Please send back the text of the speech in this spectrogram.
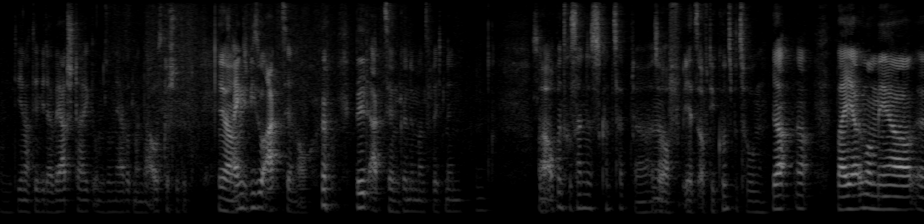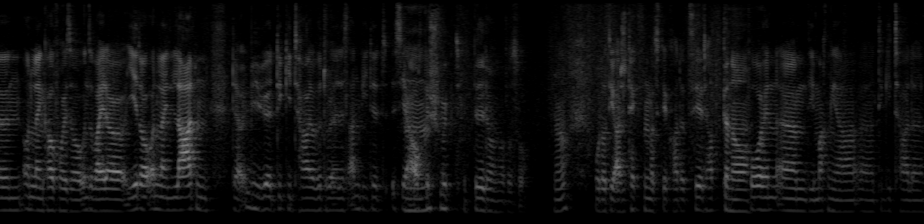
Und je nachdem, wie der Wert steigt, umso mehr wird man da ausgeschüttet. Ja. Eigentlich wie so Aktien auch. Bildaktien könnte man es vielleicht nennen. So. Aber auch interessantes Konzept, ja. Also Ja. Auf, jetzt auf die Kunst bezogen. Ja, ja. Weil ja immer mehr ähm, Online-Kaufhäuser und so weiter, jeder Online-Laden, der irgendwie digital virtuelles anbietet, ist ja Mhm. auch geschmückt mit Bildern oder so. Ja? Oder die Architekten, was ich dir gerade erzählt habe Genau. vorhin, ähm, die machen ja äh, digitale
